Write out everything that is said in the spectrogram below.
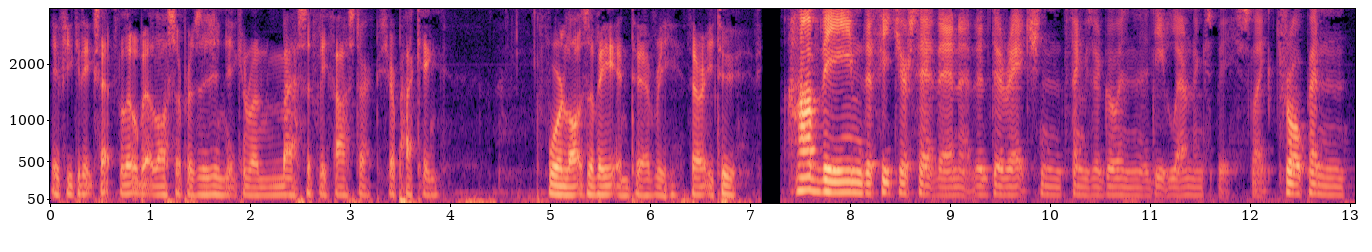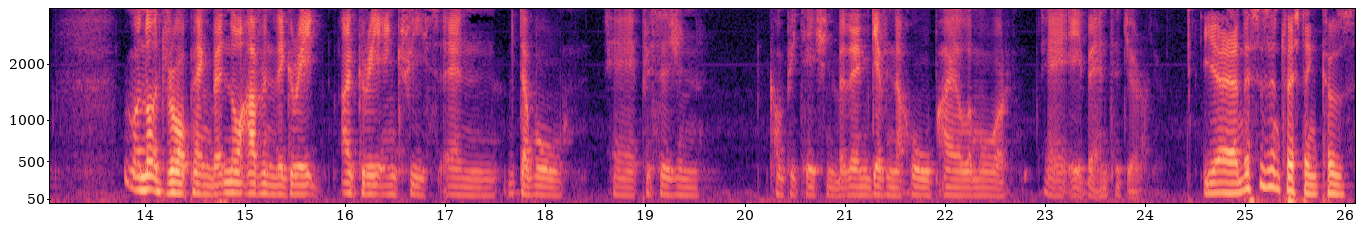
if you can accept a little bit of loss of precision, it can run massively faster because you're packing four lots of eight into every 32. Have they aimed the feature set then at the direction things are going in the deep learning space? Like dropping, well, not dropping, but not having the great a great increase in double uh, precision computation, but then giving a whole pile of more uh, eight bit integer. Yeah, and this is interesting because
